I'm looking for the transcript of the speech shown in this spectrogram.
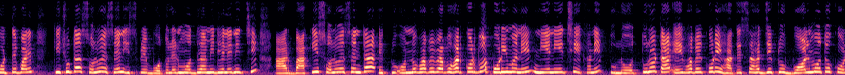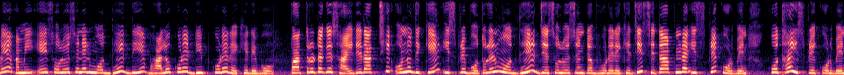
করতে পারেন। কিছুটা সলিউশন স্প্রে বোতলের মধ্যে আমি ঢেলে নিচ্ছি, আর বাকি সলিউশনটা একটু অন্যভাবে ব্যবহার করব। পরিমাণে নিয়ে নিয়েছি এখানে তুলো। তুলোটা এইভাবে করে হাতের সাহায্যে একটু বল মতো করে আমি এই সলিউশনের মধ্যে দিয়ে ভালো করে ডিপ করে রেখে দেব। পাত্রটাকে সাইডে রাখছি, অন্যদিকে স্প্রে বোতলের মধ্যে যে সলিউশনটা ভরে রেখেছি সেটা আপনারা স্প্রে করবেন। কোথায় স্প্রে করবেন?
